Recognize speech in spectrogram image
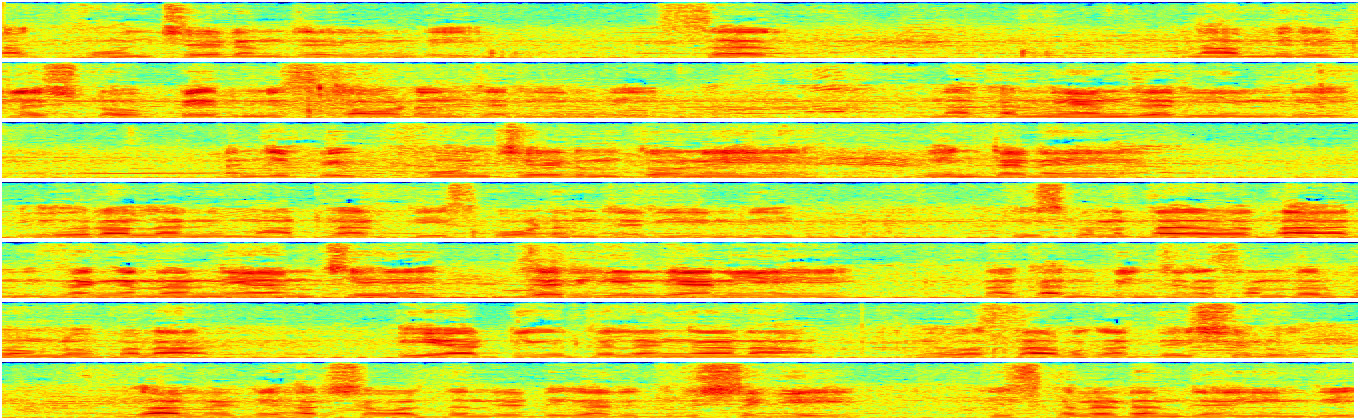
నాకు ఫోన్ చేయడం జరిగింది. సార్ నా మెరిట్ లిస్ట్లో పేరు మిస్ కావడం జరిగింది. నాకు అన్యాయం జరిగింది అని చెప్పి ఫోన్ చేయడంతో వెంటనే వివరాలన్నీ మాట్లాడి తీసుకోవడం జరిగింది. తీసుకున్న తర్వాత నిజంగా అన్యాయం చే జరిగింది అని నాకు అనిపించిన సందర్భం లోపల పిఆర్టీయు తెలంగాణ వ్యవస్థాపక అధ్యక్షులు గాలిరెడ్డి హర్షవర్ధన్ రెడ్డి గారి దృష్టికి తీసుకెళ్ళడం జరిగింది.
